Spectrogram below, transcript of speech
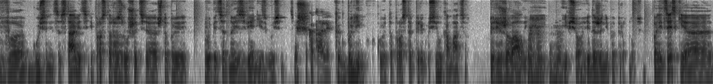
в гусеницы вставить и просто разрушить, э, чтобы выбить одно из звеньев из гусениц. И шикотали. Как былинку какую-то просто перекусил Камацу. Переживал и, Мгм, мгм. и все, и даже не поперхнулся. Полицейские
